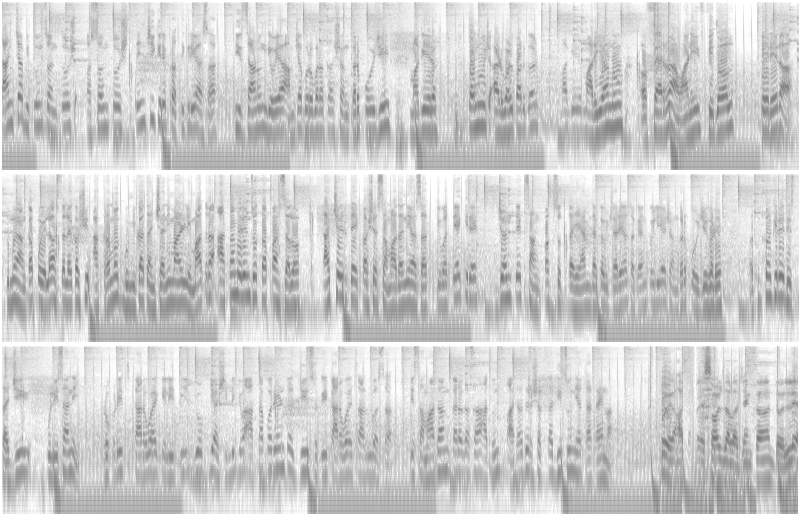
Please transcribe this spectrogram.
तांच्या भितून संतोष असंतोष तेंची कितें प्रतिक्रिया आसा ती जाणून घेवया आमच्या बरोबर आसा शंकर पोळजी मागीर तनुज आडवळपारकर मागीर मारियानो फेर्रांव आनी फिदोल पेरेरा. तुमी हांकां पळयलां आसतलें कशी आक्रमक भुमिका तांच्यांनी मांडली. मात्र आतां मेरेन जो तपास जालो ताचेर ते कशे समाधानी आसात किंवा ते कितें जनतेक सांगपाक सोदता हें आमी ताका विचारया. सगळ्यान पयलीं या शंकर पोळजी कडेन तुका कितें दिसता जी पुलिसांनी रोखडीच कारवाय केली ती योग्य आशिल्ली किंवा आतां पर्यंत जी सगळी कारवाय चालू आसा ती समाधानकारक आसा हातूंत पारदर्शकता दिसून येता काय ना? पळय आतां एसॉल्ट जाला जांकां धरले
